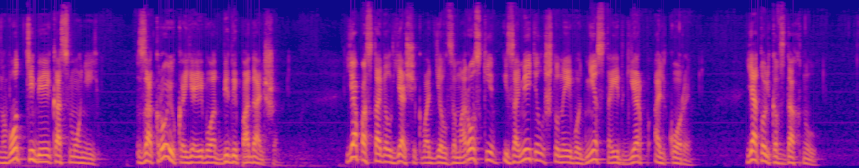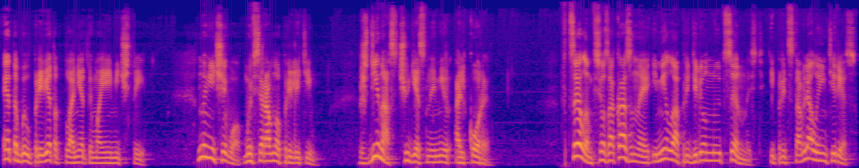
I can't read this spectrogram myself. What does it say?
вот тебе и космоний. Закрою-ка я его от беды подальше. Я поставил ящик в отдел заморозки и заметил, что на его дне стоит герб Алькоры. Я только вздохнул. Это был привет от планеты моей мечты. Ну ничего, мы все равно прилетим. Жди нас, чудесный мир Алькоры. В целом, все заказанное имело определенную ценность и представляло интерес.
